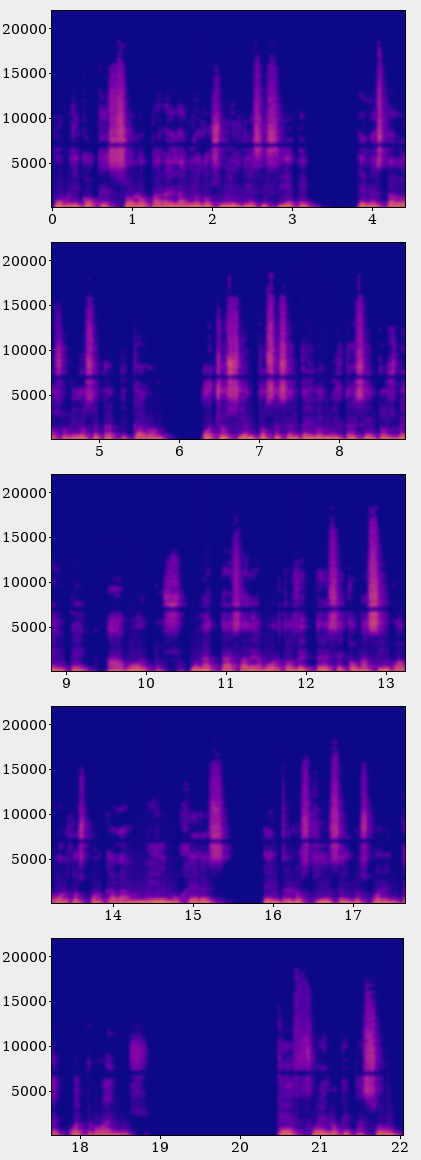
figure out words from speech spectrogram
publicó que solo para el año 2017 en Estados Unidos se practicaron 862.320 abortos, una tasa de abortos de 13,5 abortos por cada mil mujeres entre los 15 y los 44 años. ¿Qué fue lo que pasó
